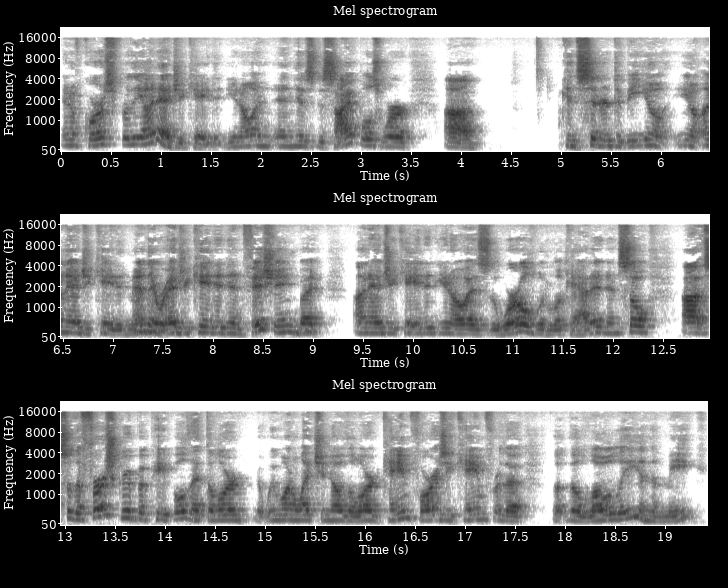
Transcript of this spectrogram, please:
and of course for the uneducated. You know, and and his disciples were. Uh, considered to be you know you know uneducated men they were educated in fishing but uneducated you know as the world would look at it and so uh, so the first group of people that the lord that we want to let you know the lord came for is he came for the the, the lowly and the meek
